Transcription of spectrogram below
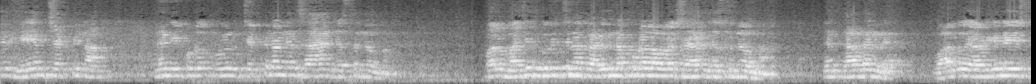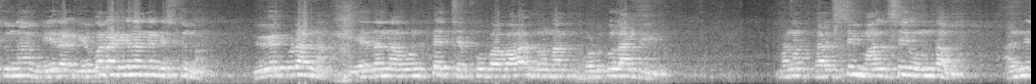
నేను ఏం చెప్పినా నేను ఇప్పుడు మీరు చెప్పినా నేను సహాయం చేస్తూనే ఉన్నాను వాళ్ళు మస్జిద్ గురించి నాకు అడిగినప్పుడల్లా వాళ్ళకి సహాయం చేస్తూనే ఉన్నా. నేను కాదండి వాళ్ళు అడిగినా ఇస్తున్నా మీరు ఎవరు అడిగినా నేను ఇస్తున్నా. వివేక్ కూడా అన్న ఏదన్నా ఉంటే చెప్పు బాబా నువ్వు నాకు కొడుకు లాంటివి. మనం కలిసి మలిసి ఉందాం. అన్ని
